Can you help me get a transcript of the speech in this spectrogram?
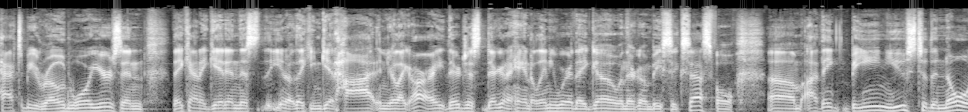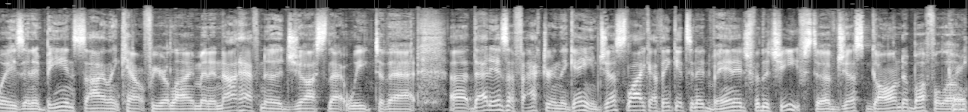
have to be road warriors and they kind of get in this, you know, they can get hot, and you're like, all right, they're just they're going to handle anywhere they go, and they're going to be successful. Um, I think being used to the noise and it being silent count for your linemen and not having to adjust that week to that, uh, that is a factor in the game. Just like I think it's an advantage for the Chiefs to have just gone to Buffalo,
